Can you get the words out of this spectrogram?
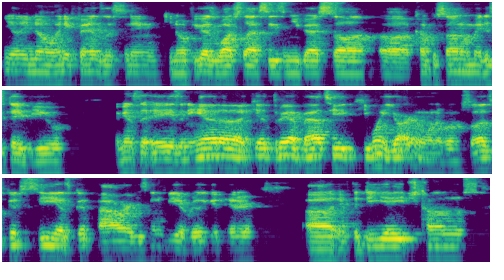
you know, you know, any fans listening, you know, if you guys watched last season, you guys saw uh, Campusano made his debut against the A's, and he had uh, he had three at bats. He he went yard in one of them, so that's good to see. He has good power. He's going to be a really good hitter. Uh, if the DH comes,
